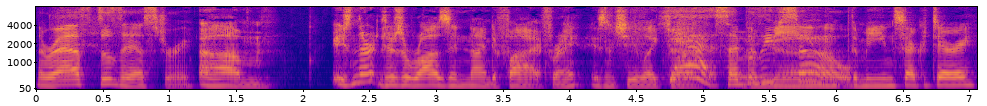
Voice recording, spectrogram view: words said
The rest is history. Um, isn't there? There's a Roz in Nine to Five, right? Isn't she like? The, yes, I believe mean, so. The mean secretary.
